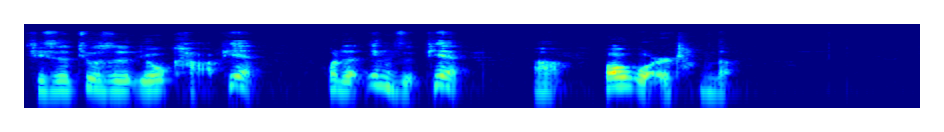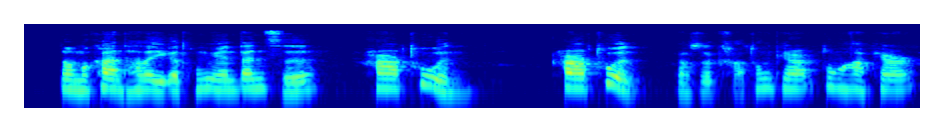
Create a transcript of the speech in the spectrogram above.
其实就是由卡片或者硬纸片啊包裹而成的。那我们看它的一个同源单词 cartoon，cartoon 表示卡通片儿、动画片儿。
